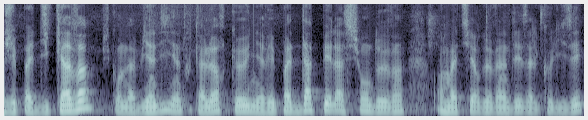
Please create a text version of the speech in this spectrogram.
J'ai pas dit cava, puisqu'on a bien dit hein, tout à l'heure qu'il n'y avait pas d'appellation de vin en matière de vin désalcoolisé.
